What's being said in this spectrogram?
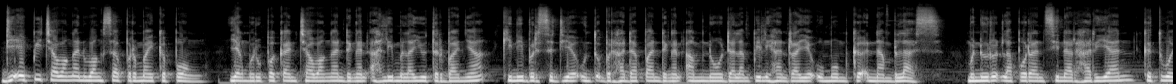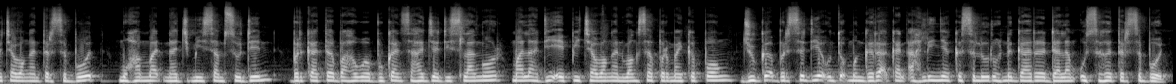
DAP Cawangan Wangsa Permai Kepong yang merupakan cawangan dengan ahli Melayu terbanyak kini bersedia untuk berhadapan dengan AMNO dalam pilihan raya umum ke-16. Menurut laporan Sinar Harian, ketua cawangan tersebut, Muhammad Najmi Samsudin, berkata bahawa bukan sahaja di Selangor, malah DAP Cawangan Wangsa Permai Kepong juga bersedia untuk menggerakkan ahlinya ke seluruh negara dalam usaha tersebut.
